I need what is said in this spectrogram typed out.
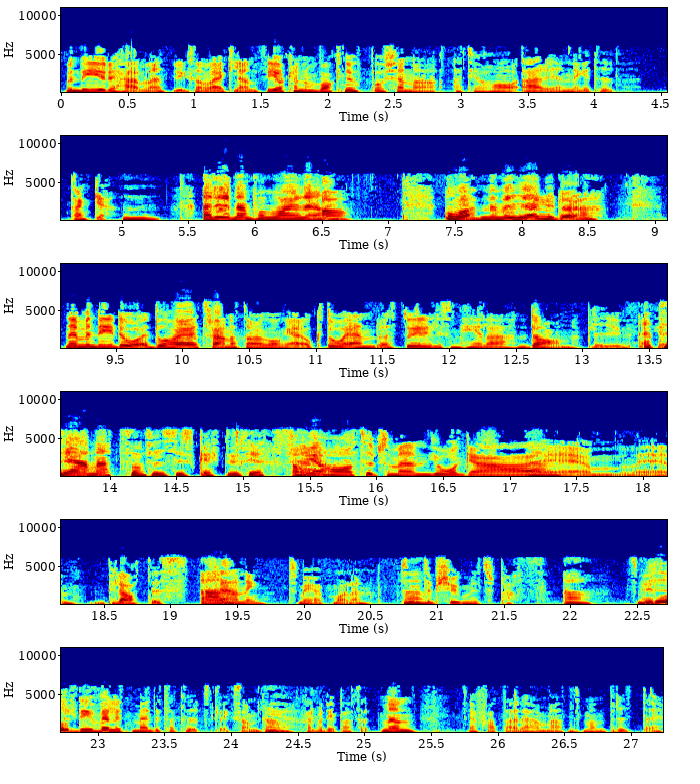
Men det är ju det här med att liksom verkligen, för jag kan vakna upp och känna att jag har, är i en negativ tanke. Mm. Redan på morgonen? Ja. Åh, men vad gör du då? då? Nej men det är då, då har jag tränat några gånger och då ändras, då är det liksom hela dagen blir ju. Jag tränat som fysisk aktivitet. Ja, men jag har typ som en yoga, Ja. ehm, eh, pilates Ja. träning som jag gör på morgonen. Som Ja. är typ 20 minuters pass. Ja. Blir- det är väldigt meditativt liksom, det, Ja. själva det passet. Men jag fattar det här med att man bryter.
